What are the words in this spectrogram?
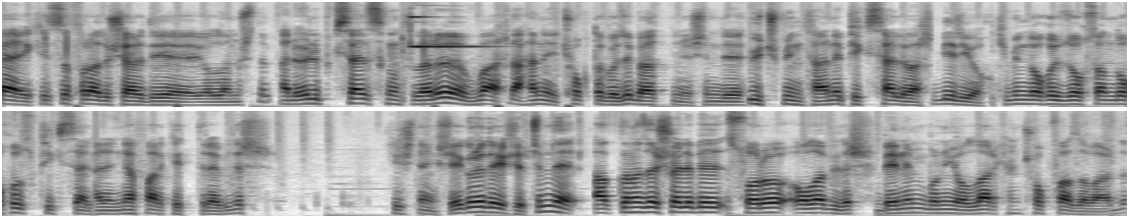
belki sıfıra düşer diye yollamıştım. Hani ölü piksel sıkıntıları var da hani çok da göze batmıyor. Şimdi 3000 tane piksel var. Bir yok. 2999 piksel. Hani ne fark ettirebilir? Kişiden kişiye göre değişir. Şimdi aklınıza şöyle bir soru olabilir. Benim bunu yollarken çok fazla vardı.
